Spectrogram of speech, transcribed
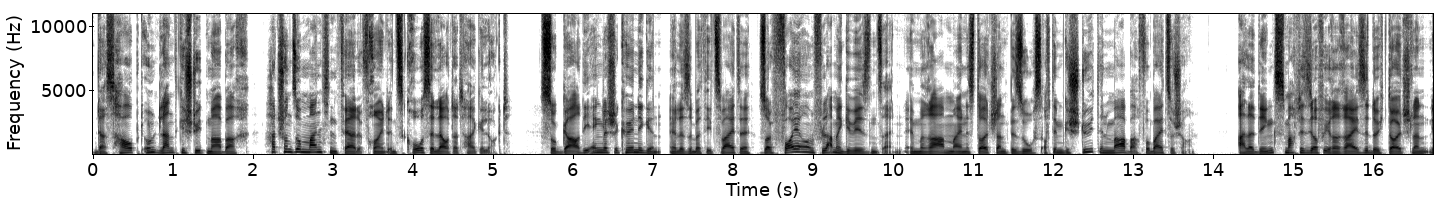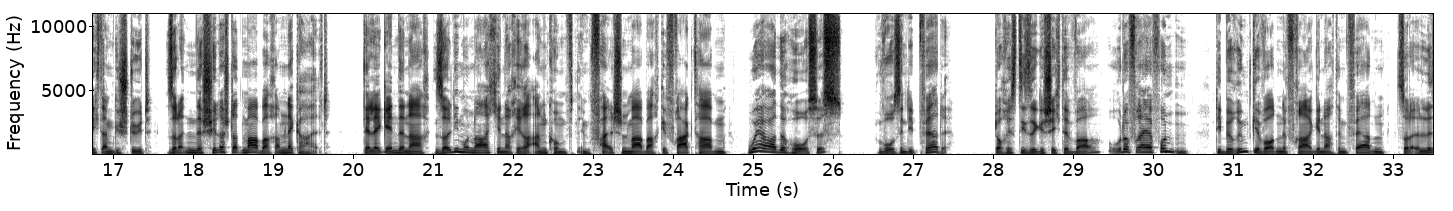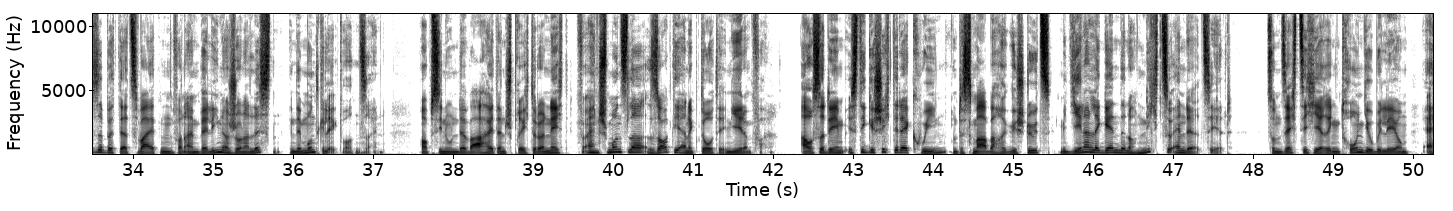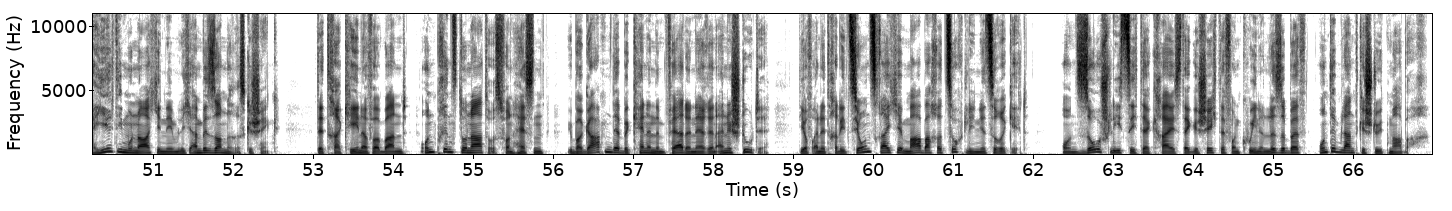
Das Haupt- und Landgestüt Marbach hat schon so manchen Pferdefreund ins große Lautertal gelockt. Sogar die englische Königin Elizabeth II. soll Feuer und Flamme gewesen sein, im Rahmen eines Deutschlandbesuchs auf dem Gestüt in Marbach vorbeizuschauen. Allerdings machte sie auf ihrer Reise durch Deutschland nicht am Gestüt, sondern in der Schillerstadt Marbach am Neckar halt. Der Legende nach soll die Monarchin nach ihrer Ankunft im falschen Marbach gefragt haben, Where are the horses? Wo sind die Pferde? Doch ist diese Geschichte wahr oder frei erfunden? Die berühmt gewordene Frage nach den Pferden soll Elizabeth II. von einem Berliner Journalisten in den Mund gelegt worden sein. Ob sie nun der Wahrheit entspricht oder nicht, für einen Schmunzler sorgt die Anekdote in jedem Fall. Außerdem ist die Geschichte der Queen und des Marbacher Gestüts mit jener Legende noch nicht zu Ende erzählt. Zum 60-jährigen Thronjubiläum erhielt die Monarchin nämlich ein besonderes Geschenk. Der Trakener Verband und Prinz Donatus von Hessen übergaben der bekennenden Pferdenärin eine Stute, die auf eine traditionsreiche Marbacher Zuchtlinie zurückgeht. Und so schließt sich der Kreis der Geschichte von Queen Elizabeth und dem Landgestüt Marbach.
